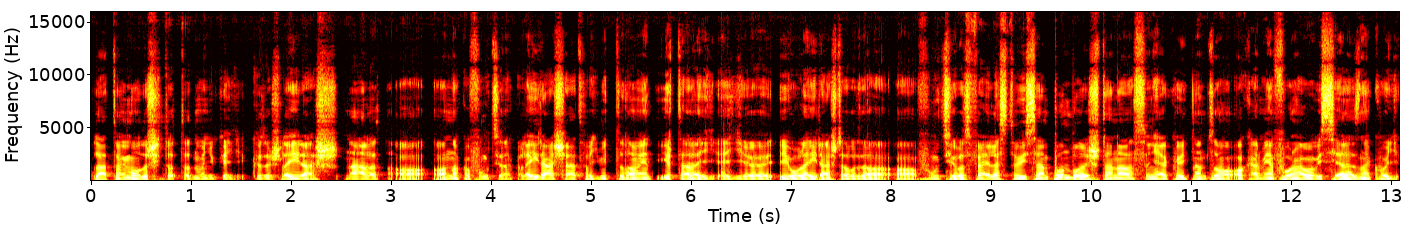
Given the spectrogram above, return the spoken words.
láttam, hogy módosítottad mondjuk egy közös leírásnál a, annak a funkciónak a leírását, vagy mit tudom én, írtál egy, egy jó leírást ahhoz a, a funkcióhoz fejlesztői szempontból, és utána azt mondják, hogy nem tudom, akármilyen formában visszajeleznek, hogy,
